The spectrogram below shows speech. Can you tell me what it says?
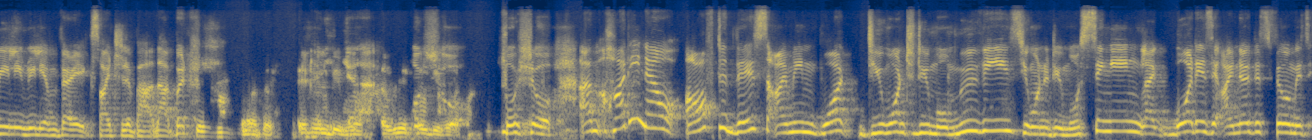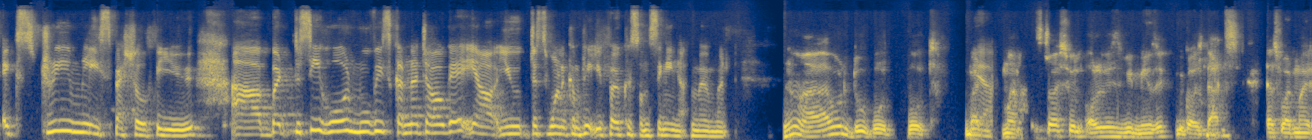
really, really am very excited about that. But it will be yeah, worth. For sure. Worth. For sure. Um, Harrdy, now after this, I mean, what do you want to do? More movies? Do you want to do more singing? Like what is it? I know this film is extremely special for you, uh, but to see horror movies, karna chahoge? Yeah, you just want to completely focus on singing at the moment. No, I would do both. Both. But yeah. my choice will always be music because that's that's what my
